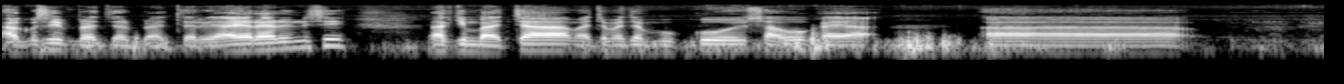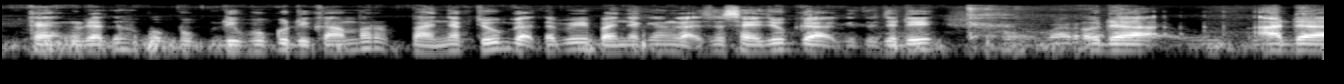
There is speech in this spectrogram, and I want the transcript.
aku sih belajar belajar ya akhir-akhir ini sih lagi baca macam-macam buku. Aku kayak eh kayak ngeliat kok buku, di buku di kamar banyak juga tapi banyak yang nggak selesai juga gitu. Jadi udah ada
